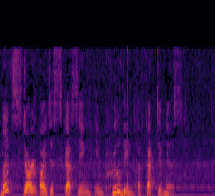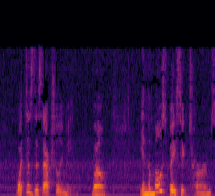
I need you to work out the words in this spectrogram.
Let's start by discussing improving effectiveness. What does this actually mean? Well, in the most basic terms,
